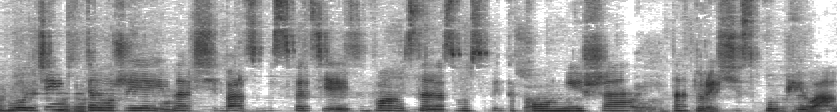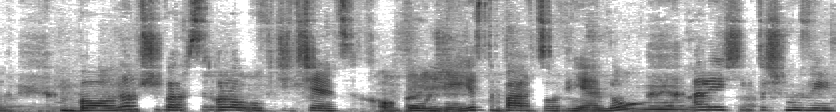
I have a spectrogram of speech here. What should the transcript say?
było dzięki temu, że ja jednak się bardzo wyspecjalizowałam, znalazłam sobie taką niszę, na której się skupiłam. Bo na przykład psychologów dziecięcych ogólnie jest bardzo wielu, ale jeśli ktoś mówi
